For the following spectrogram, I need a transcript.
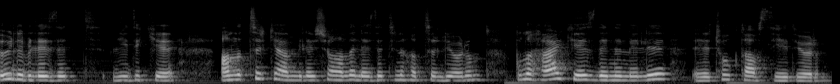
Öyle bir lezzetliydi ki anlatırken bile şu anda lezzetini hatırlıyorum. Bunu herkes denemeli. Ee, çok tavsiye ediyorum.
